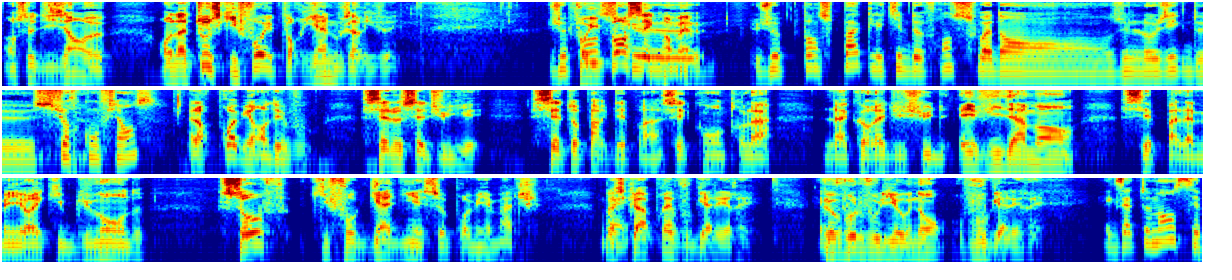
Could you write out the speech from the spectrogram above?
En se disant, euh, on a tout ce qu'il faut, il peut rien nous arriver. Je faut pense y penser que... quand même. Je pense pas que l'équipe de France soit dans une logique de surconfiance. Alors, premier rendez-vous, c'est le 7 juillet. C'est au Parc des Princes. C'est contre la, la Corée du Sud. Évidemment, c'est pas la meilleure équipe du monde. Sauf qu'il faut gagner ce premier match. Parce qu'après, vous galérez. Que vous le vouliez ou non, vous galérez. Exactement, c'est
